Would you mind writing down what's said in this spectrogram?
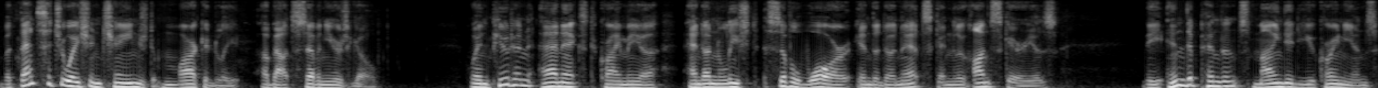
But that situation changed markedly about seven years ago. When Putin annexed Crimea and unleashed civil war in the Donetsk and Luhansk areas, the independence minded Ukrainians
